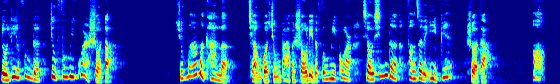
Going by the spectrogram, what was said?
有裂缝的旧蜂蜜罐，说道：“熊妈妈看了。”抢过熊爸爸手里的蜂蜜罐，小心地放在了一边，说道：“哦，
